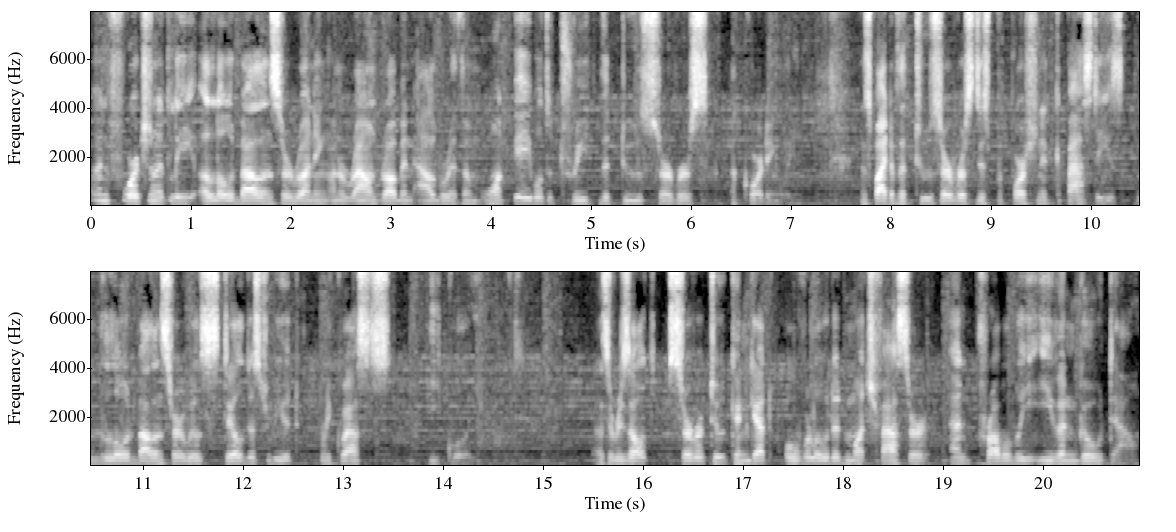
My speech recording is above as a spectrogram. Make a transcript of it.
Unfortunately, a load balancer running on a round-robin algorithm won't be able to treat the two servers accordingly. In spite of the two servers' disproportionate capacities, the load balancer will still distribute requests equally. As a result, server 2 can get overloaded much faster and probably even go down.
